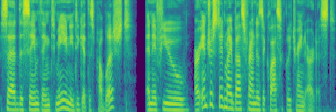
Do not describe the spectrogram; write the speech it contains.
said the same thing to me you need to get this published. And if you are interested, my best friend is a classically trained artist.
